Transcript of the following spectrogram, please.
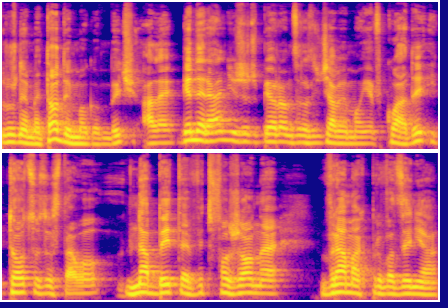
różne metody mogą być, ale generalnie rzecz biorąc, rozliczamy moje wkłady i to, co zostało nabyte, wytworzone w ramach prowadzenia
